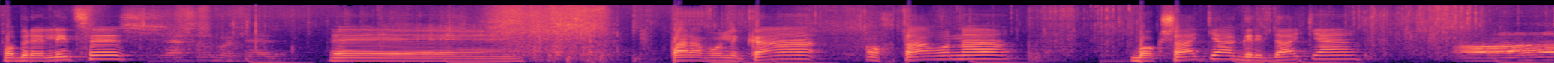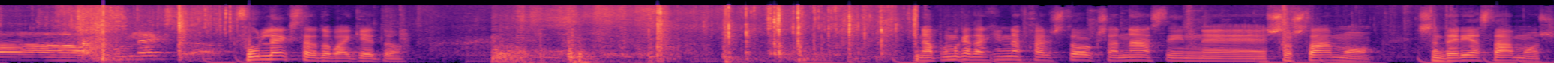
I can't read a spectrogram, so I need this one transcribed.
Ομπρελίτσες, Για σαν προκέρι. ε, παραβολικά, οχτάγωνα, μποξάκια, γκριντάκια, Α, full extra. full extra το πακέτο. Να πούμε καταρχήν να ευχαριστώ ξανά στην, ε, στο Στάμο, στην εταιρεία Στάμος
